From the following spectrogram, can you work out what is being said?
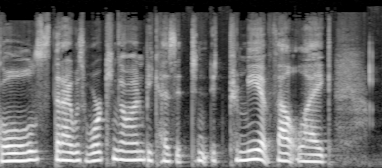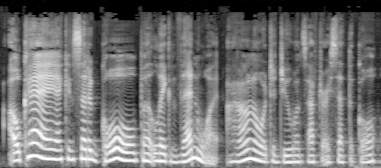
goals that I was working on because it didn't, it, to me, it felt like, okay, I can set a goal, but like then what? I don't know what to do once after I set the goal.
